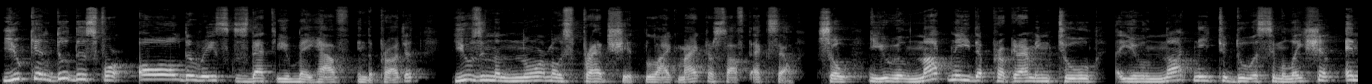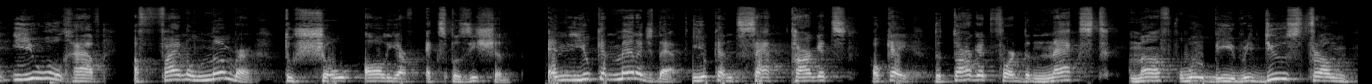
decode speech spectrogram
you can do this for all the risks that you may have in the project using a normal spreadsheet like Microsoft Excel. So you will not need a programming tool. You will not need to do a simulation and you will have a final number to show all your exposition. And you can manage that. You can set targets. Okay, the target for the next month will be reduced from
